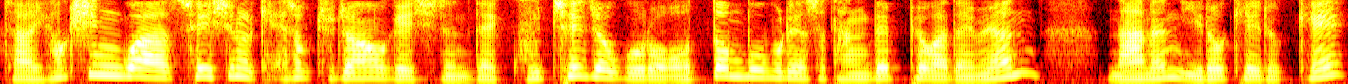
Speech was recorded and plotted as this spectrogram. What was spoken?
자, 혁신과 쇄신을 계속 주장하고 계시는데 구체적으로 어떤 부분에서 당 대표가 되면 나는 이렇게 이렇게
